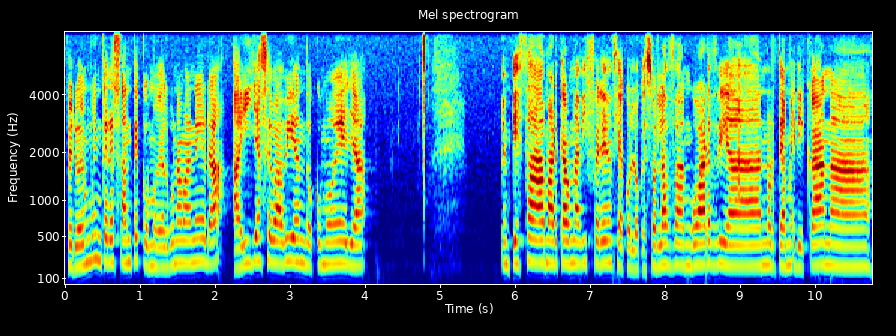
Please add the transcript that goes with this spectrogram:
pero es muy interesante como de alguna manera ahí ya se va viendo cómo ella empieza a marcar una diferencia con lo que son las vanguardias norteamericanas,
